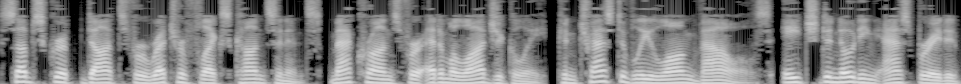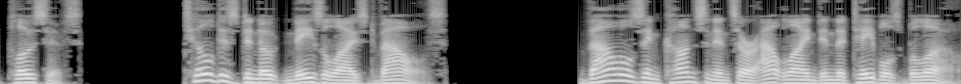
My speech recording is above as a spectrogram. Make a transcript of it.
subscript dots for retroflex consonants, macrons for etymologically, contrastively long vowels, h denoting aspirated plosives. Tildes denote nasalized vowels. Vowels and consonants are outlined in the tables below.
